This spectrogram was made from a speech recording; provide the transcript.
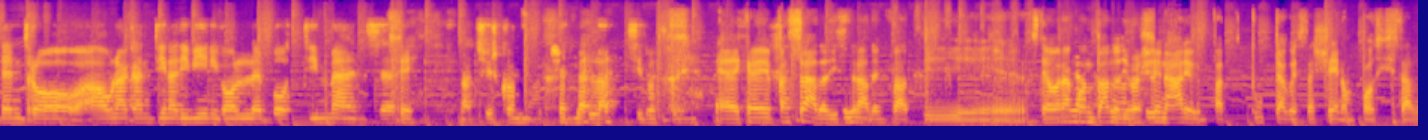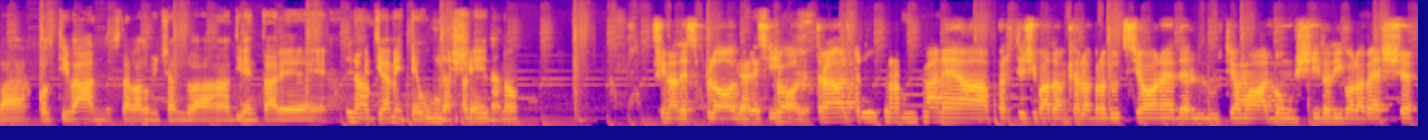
dentro a una cantina di vini con le botti immense. Sì a circondarci, bella situazione. Eh, che è passata di strada, infatti stiamo raccontando di uno scenario che infatti tutta questa scena un po' si stava coltivando, stava cominciando a diventare no. effettivamente una scena, no? Fino ad esplodere. Sì. Tra l'altro, sono cane ha partecipato anche alla produzione dell'ultimo album uscito di Colapesce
